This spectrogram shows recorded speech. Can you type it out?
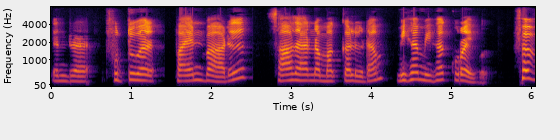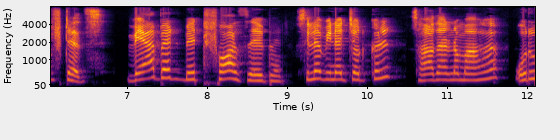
என்ற புத்துவ பயன்பாடு சாதாரண மக்களிடம் மிக மிக குறைவு. ஃபிஃப்டஸ் Verben ஃபார் Vorsilben. சில வினைச்சொற்கள் சாதாரணமாக ஒரு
